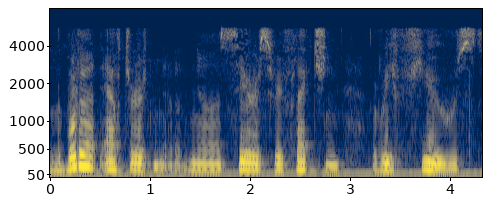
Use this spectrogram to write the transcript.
the Buddha, after uh, serious reflection, refused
